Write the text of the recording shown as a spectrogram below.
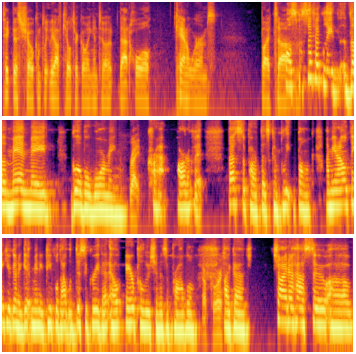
take this show completely off kilter going into that whole can of worms. But um, well, specifically the man-made global warming right, crap part of it. That's the part that's complete bunk. I mean, I don't think you're going to get many people that would disagree that air pollution is a problem. of course. Like uh, China has to uh,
